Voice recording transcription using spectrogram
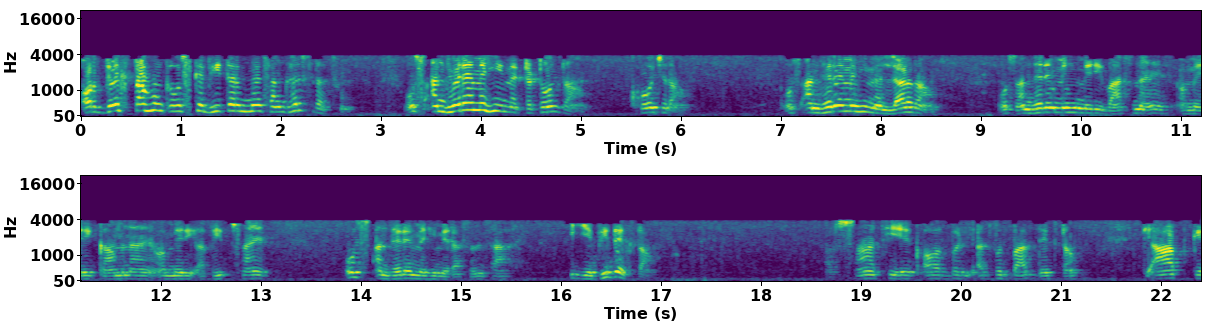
और देखता हूँ कि उसके भीतर मैं संघर्षरत हूँ। उस अंधेरे में ही मैं टटोल रहा हूँ, खोज रहा हूँ। उस अंधेरे में ही मैं लड़ रहा हूँ। उस अंधेरे में ही मेरी वासनाएँ और मेरी कामनाएँ और मेरी अभीपसाएँ। उस अंधेरे में ही मेरा संसार है। ये भी देखता हूँ। और साथ ही एक और बड़ी अद्भुत बात देखता हूँ। कि आपके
